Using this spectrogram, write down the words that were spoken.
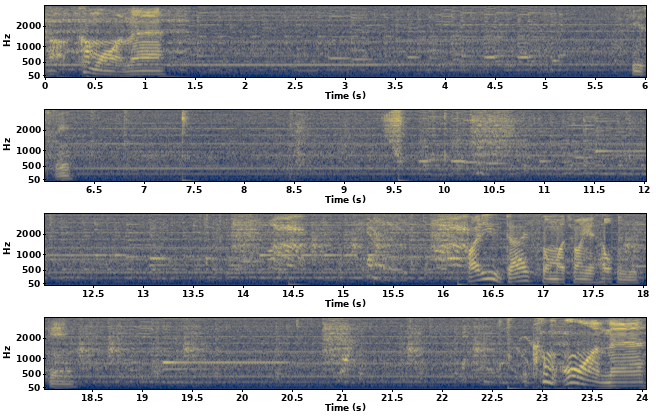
Oh, come on, man. Excuse me. Why do you die so much on your health in this game? Come on, man.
